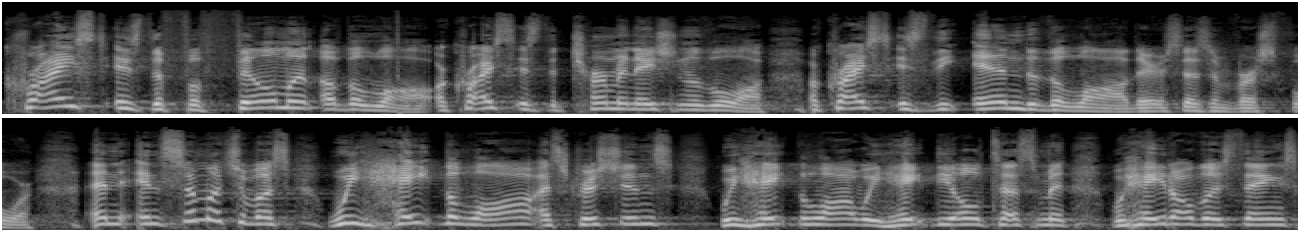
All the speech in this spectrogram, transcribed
Christ is the fulfillment of the law, or Christ is the termination of the law, or Christ is the end of the law, there it says in verse 4. And, and so much of us, we hate the law as Christians. We hate the law. We hate the Old Testament. We hate all those things.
